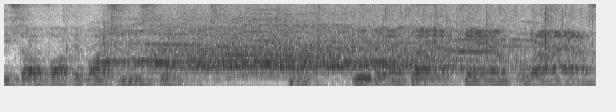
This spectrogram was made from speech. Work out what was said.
you so fucking much, Houston. You've been a goddamn blast.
